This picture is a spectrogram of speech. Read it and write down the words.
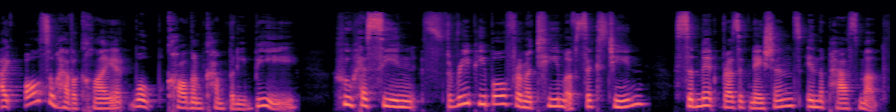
I also have a client, we'll call them company B, who has seen three people from a team of 16 submit resignations in the past month.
